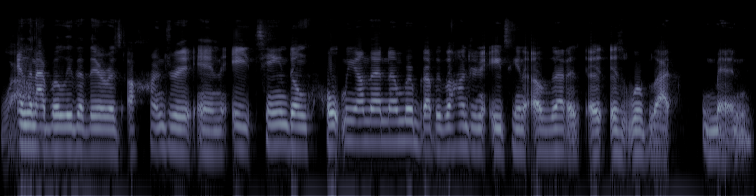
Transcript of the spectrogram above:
Wow. And then I believe that there was 118. Don't quote me on that number, but I believe 118 of that is, is were black men.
